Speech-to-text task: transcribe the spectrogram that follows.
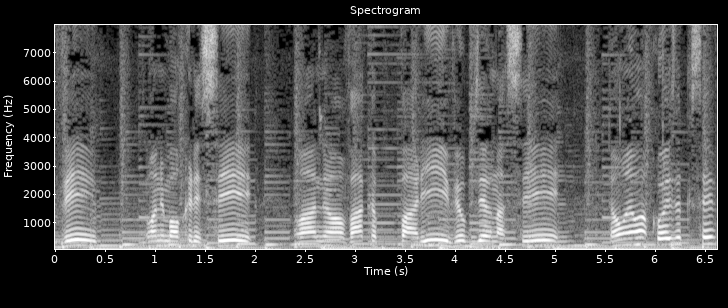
ver o animal crescer, uma, uma vaca parir, ver o bezerro nascer. Então é uma coisa que você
